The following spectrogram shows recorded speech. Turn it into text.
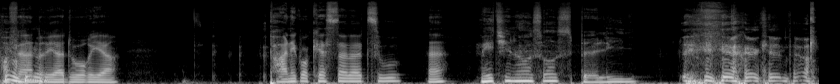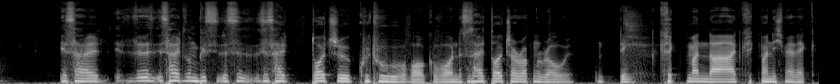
Auf der Andrea Doria. Panikorchester dazu, ne? Mädchen aus Ostberlin. ja, genau. Ist halt, ist halt so ein bisschen, das ist, ist halt deutsche Kultur geworden. Das ist halt deutscher Rock'n'Roll. Und den kriegt man da, kriegt man nicht mehr weg.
